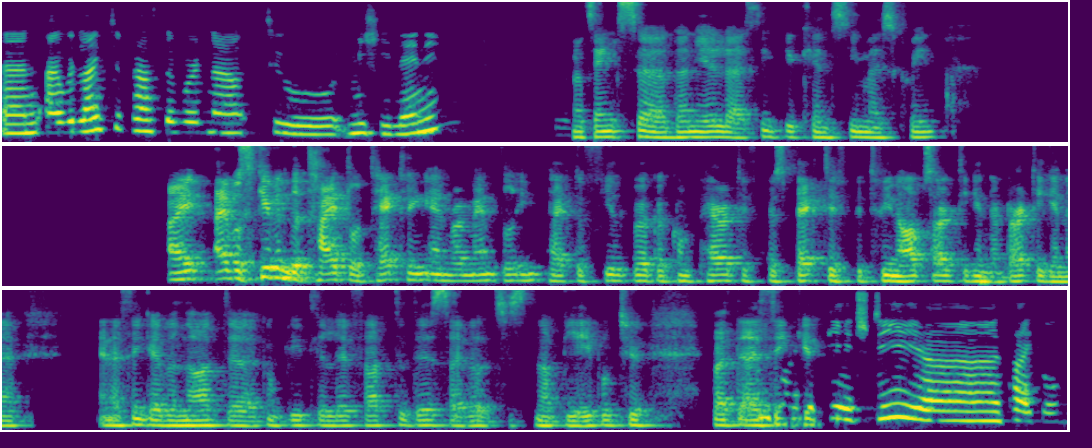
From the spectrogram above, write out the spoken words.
And I would like to pass the word now to Michi Lehning. Thanks, uh. I think you can see my screen. I, I was given the title Tackling Environmental Impact of Fieldwork, a comparative perspective between Alps, Arctic and Antarctic. And I, and I think I will not uh, completely live up to this. I will just not be able to. But I think it, PhD uh, title.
